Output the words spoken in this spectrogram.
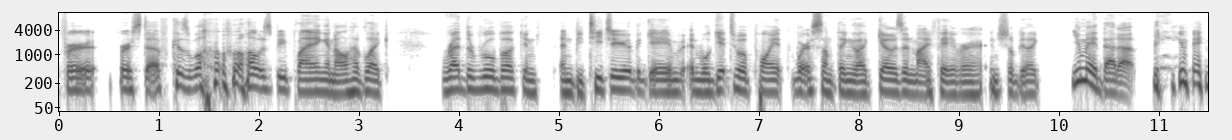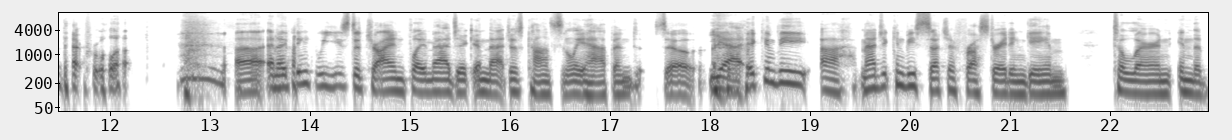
for for stuff because we'll, we'll always be playing and I'll have like read the rule book and and be teaching her the game and we'll get to a point where something like goes in my favor and she'll be like, "You made that up. you made that rule up." Uh, and I think we used to try and play Magic, and that just constantly happened. So yeah, it can be uh, Magic can be such a frustrating game to learn in the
